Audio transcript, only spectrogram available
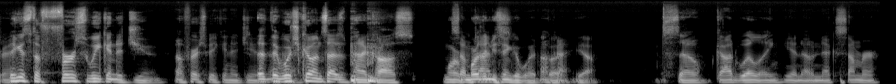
I think it's the first weekend of June, Oh, first weekend of June. uh, th- which coincides with Pentecost more more than you think it would. But Okay. yeah. So, God willing, you know, next summer.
